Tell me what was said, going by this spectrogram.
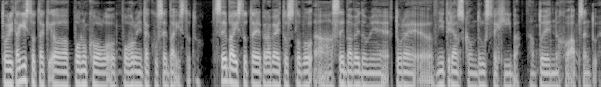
ktorý takisto tak e, ponúkol pohronie takú sebaistotu. Sebaistota je práve aj to slovo a sebavedomie, ktoré v nitrianskom družstve chýba. Tam to jednoducho absentuje.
